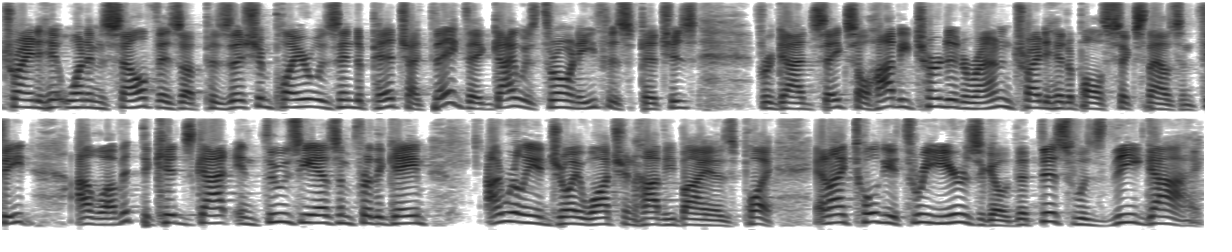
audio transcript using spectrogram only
trying to hit one himself as a position player was into pitch. I think that guy was throwing eephus pitches, for God's sake. So Javi turned it around and tried to hit a ball six thousand feet. I love it. The kids got enthusiasm for the game. I really enjoy watching Javi Baez play. And I told you three years ago that this was the guy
